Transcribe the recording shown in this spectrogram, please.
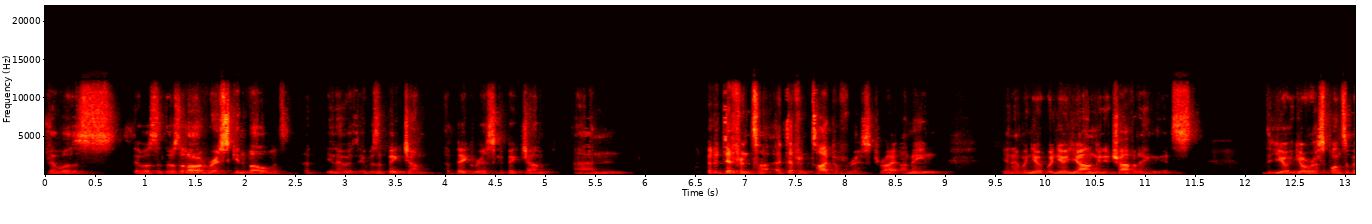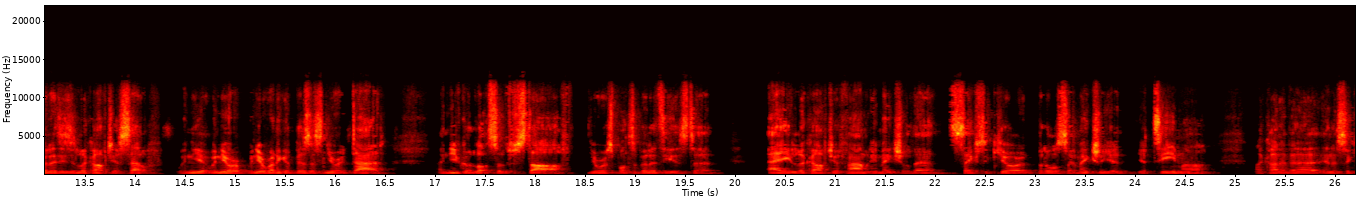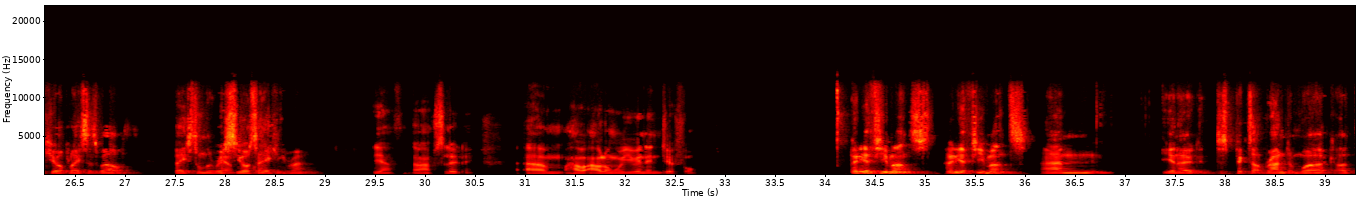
there was there was there was a lot of risk involved. Uh, you know, it, it, was a big jump, a big risk, a big jump, um, but a different a different type of risk, right? I mean, you know, when you're when you're young and you're traveling, it's the, your your responsibility to look after yourself. When you when you're when you're running a business and you're a dad and you've got lots of staff, your responsibility is to a look after your family, make sure they're safe, secure, but also make sure your your team are, are kind of in a in a secure place as well, based on the risks yeah, you're taking, right? Yeah, no, absolutely. Um, how how long were you in India for? Only a few months. Only a few months. Um, you know, just picked up random work. I,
